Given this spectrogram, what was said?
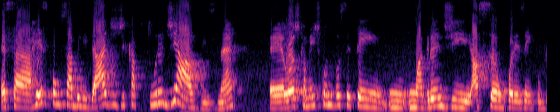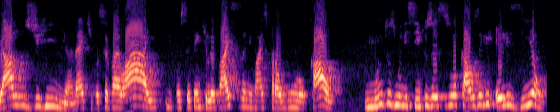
essa responsabilidade de captura de aves, né? É, logicamente, quando você tem um, uma grande ação, por exemplo, galos de rinha, né, que você vai lá e, e você tem que levar esses animais para algum local, em muitos municípios, esses locais ele, eles iam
